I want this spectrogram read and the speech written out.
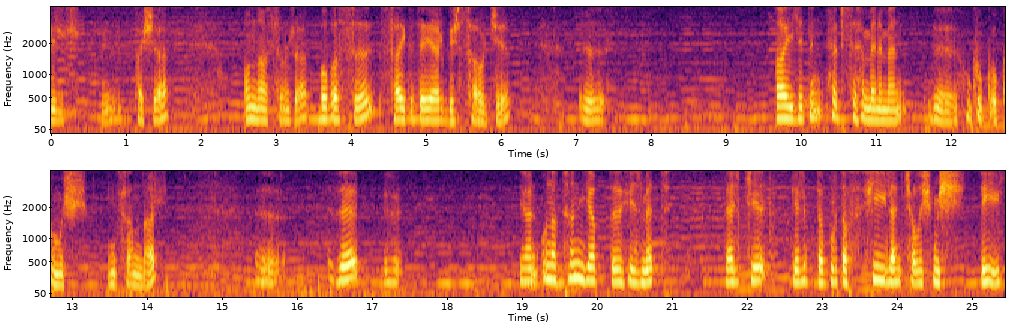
bir paşa. Ondan sonra babası saygıdeğer bir savcı. E, ailenin hepsi hemen hemen e, hukuk okumuş insanlar. E, ve e, yani Onat'ın yaptığı hizmet belki gelip de burada fiilen çalışmış değil.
